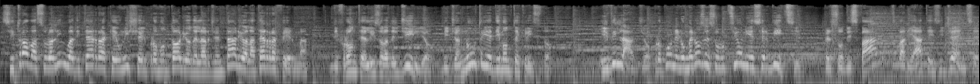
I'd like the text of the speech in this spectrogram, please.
si trova sulla lingua di terra che unisce il promontorio dell'Argentario alla terraferma, di fronte all'isola del Giglio, di Giannutri e di Montecristo. Il villaggio propone numerose soluzioni e servizi per soddisfare svariate esigenze,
